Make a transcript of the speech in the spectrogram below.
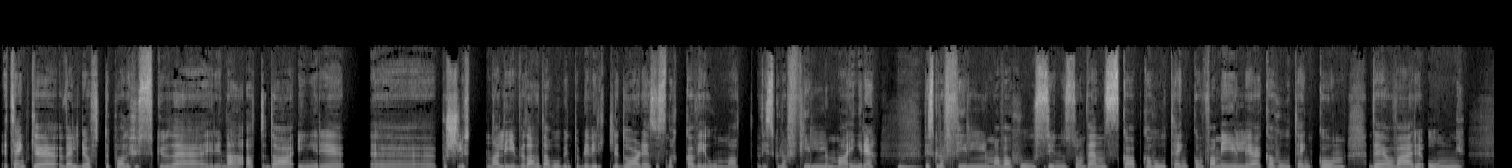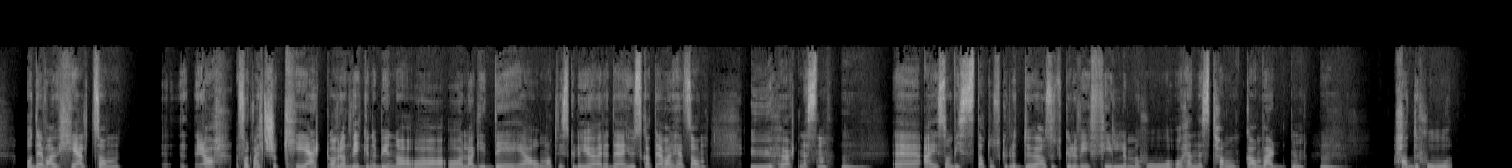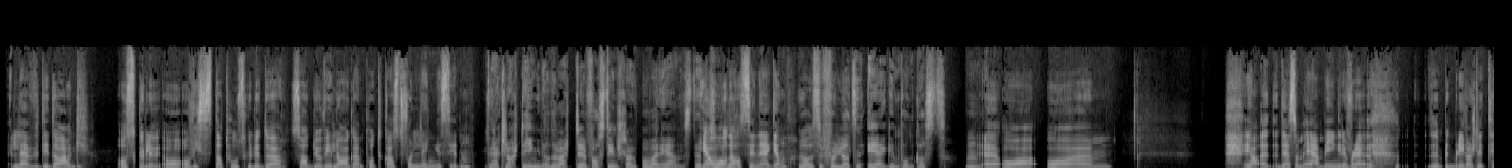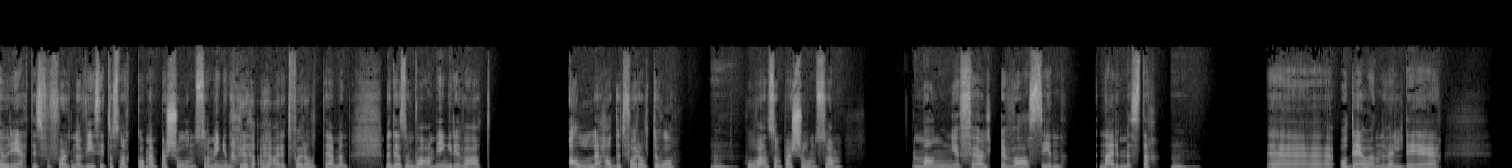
Jeg tenker veldig ofte på det, husker du det, Irina? At da Ingrid eh, på slutten av livet, da, da hun begynte å bli virkelig dårlig, så snakka vi om at vi skulle ha filma Ingrid. Vi skulle ha filma hva hun syns om vennskap, hva hun tenker om familie, hva hun tenker om det å være ung. Og det var jo helt sånn ja, folk var helt sjokkert over at vi kunne begynne å, å, å lage ideer om at vi skulle gjøre det. Jeg husker at det var helt sånn uhørt, nesten. Eh, ei som visste at hun skulle dø, og så skulle vi filme hun og hennes tanker om verden. Hadde hun levd i dag, og, skulle, og, og visste at hun skulle dø, så hadde jo vi laga en podkast for lenge siden. Det er klart ingen hadde vært eh, fast innslag på hver eneste Ja, episode. hun hadde hatt sin egen. Hun hadde selvfølgelig hatt sin egen podkast. Mm. Eh, og, og um, ja, det som er med Ingrid, for det, det blir kanskje litt teoretisk for folk når vi sitter og snakker om en person som ingen har, et forhold til, men, men det som var med Ingrid, var at alle hadde et forhold til henne. Mm. Hun var en sånn person som mange følte var sin nærmeste. Mm. Eh, og det er jo en veldig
